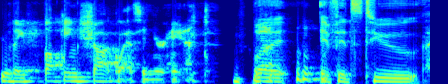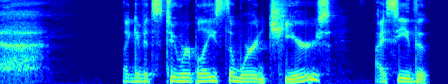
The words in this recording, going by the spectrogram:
with a fucking shot glass in your hand. But if it's to like if it's to replace the word cheers, I see that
